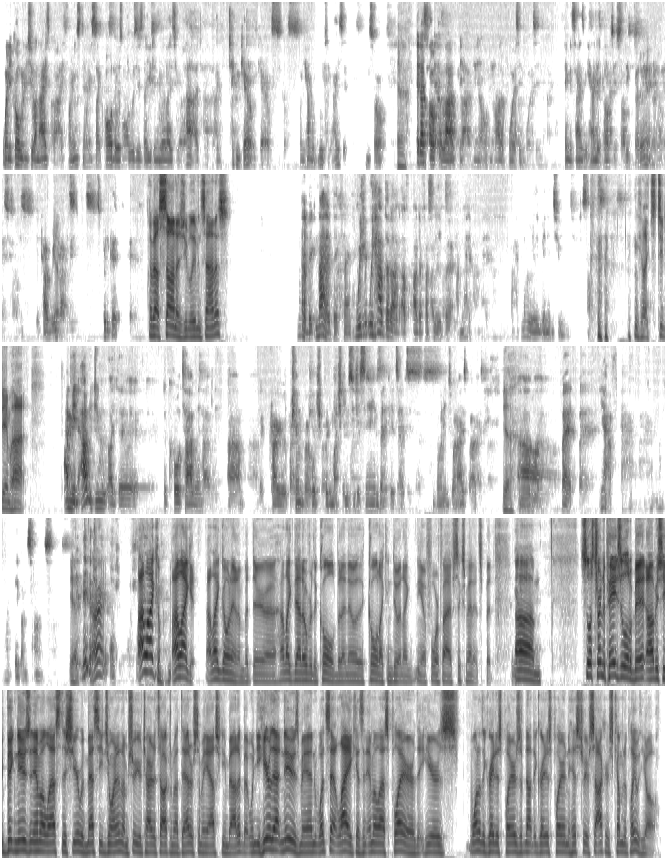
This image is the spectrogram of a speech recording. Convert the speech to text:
When you go into an ice bath, for instance, like all those bruises that you didn't realize you had are taken care of because when you have a bruise, you ice it. And so yeah. it does help a lot, you know, in a lot of ways. I think the science behind it helps you sleep better and it helps recovery. Yeah. It's, it's pretty good. How about saunas? You believe in saunas? Not a big, not a big fan. We we have that at, at the facility, but I'm not. I have never really been into. You're like it's too damn hot. I mean, I would do like the the cold tub and um, the cryo chamber, which pretty much gives you the same benefits as going into an ice bath. Yeah. Uh, but yeah, I'm not big on songs. Yeah. Maybe All right. I like them. I like it. I like going in them, but they're uh, I like that over the cold. But I know the cold I can do it in like you know four, five, six minutes. But yeah. um, so let's turn the page a little bit. Obviously, big news in MLS this year with Messi joining. I'm sure you're tired of talking about that or somebody asking about it. But when you hear that news, man, what's that like as an MLS player that hears one of the greatest players, if not the greatest player in the history of soccer, is coming to play with y'all?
